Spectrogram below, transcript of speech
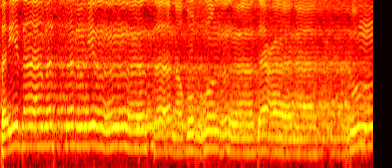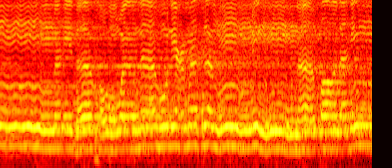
فإذا مس الإنسان ضر دعانا ثم إذا خولناه نعمة منا قال إنما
